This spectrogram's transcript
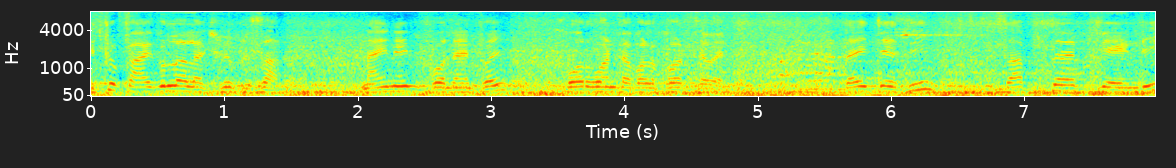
ఇట్లు Lakshmi Lakshmiprasad nine eight four nine five four one double four seven. దయచేసి సబ్స్క్రైబ్ చేయండి.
